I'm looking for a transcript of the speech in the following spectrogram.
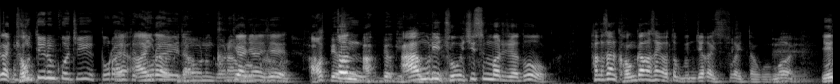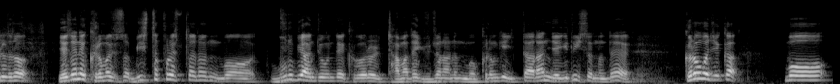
그러니까 못 뛰는 거지. 또라이 아니, 아니, 또라이 그러니까 나오는 거나 그게 아니라 뭐 이제 어떤 악벽이 아무리. 좋은 시스말이라도 항상 건강상에 어떤 문제가 있을 수가 있다고. 뭐 네. 예를 들어 예전에 그런 말이 있어. 미스터 프레스터는 뭐 무릎이 안 좋은데 그거를 잠한테 유전하는 뭐 그런 게 있다라는 얘기도 있었는데 네. 그런 거지. 그러니까 뭐,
